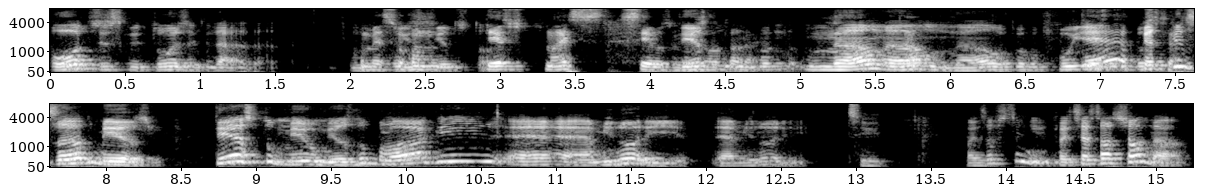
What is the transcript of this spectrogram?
outros escritores aqui da. da Começou com textos mais seus, né, Texto, autorais. não, não, não. Eu fui é, pesquisando mesmo. Texto meu mesmo no blog é, é a minoria. É a minoria. Sim. Mas assim, foi sensacional.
